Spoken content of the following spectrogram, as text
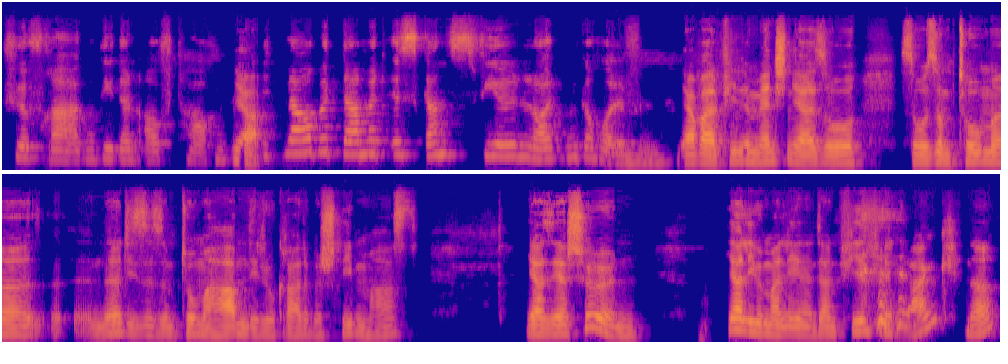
für Fragen, die dann auftauchen. Ja. Ich glaube, damit ist ganz vielen Leuten geholfen. Mhm. Ja, weil viele Menschen ja so, so Symptome, ne, diese Symptome haben, die du gerade beschrieben hast. Ja, sehr schön. Ja, liebe Marlene, dann vielen, vielen Dank ne,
